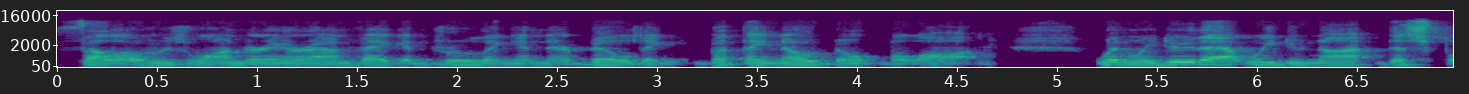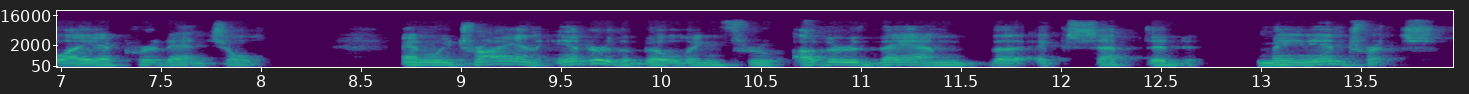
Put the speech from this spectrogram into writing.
fellow who's wandering around vague and drooling in their building, but they know don't belong. When we do that, we do not display a credential and we try and enter the building through other than the accepted main entrance.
